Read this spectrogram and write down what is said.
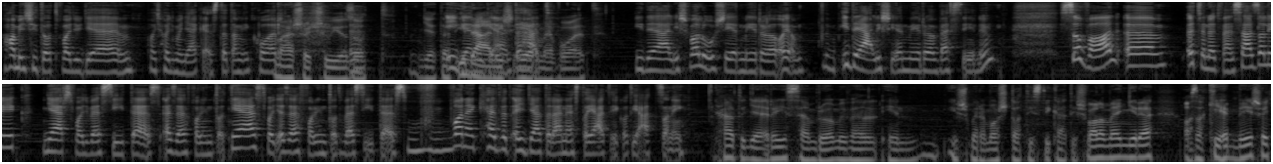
hamisított, vagy ugye, hogy hogy mondják ezt, tehát amikor... Máshogy súlyozott. Ö, ugye, tehát igen, ideális igen, érme tehát, volt ideális, valós érméről, olyan ideális érméről beszélünk. Szóval 50-50 százalék, nyersz vagy veszítesz, 1000 forintot nyersz, vagy 1000 forintot veszítesz. Van-e kedved egyáltalán ezt a játékot játszani? Hát ugye részemről, mivel én ismerem a statisztikát is valamennyire, az a kérdés, hogy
